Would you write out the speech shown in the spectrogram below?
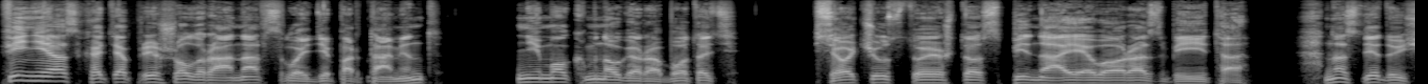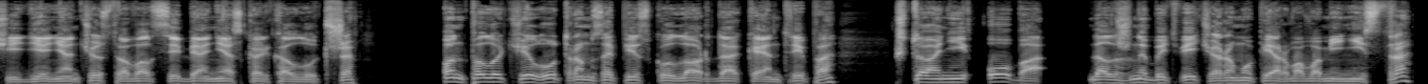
Финиас, хотя пришел рано в свой департамент, не мог много работать, все чувствуя, что спина его разбита. На следующий день он чувствовал себя несколько лучше. Он получил утром записку лорда Кентрипа, что они оба должны быть вечером у первого министра,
